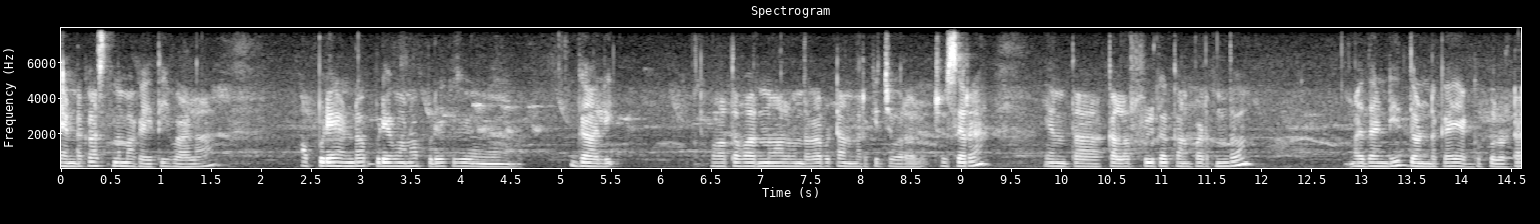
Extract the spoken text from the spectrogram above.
ఎండ కాస్తుంది మాకైతే ఇవాళ. అప్పుడే ఎండ అప్పుడే వాన అప్పుడే గాలి. వాతావరణం అలా ఉంది కాబట్టి అందరికీ జ్వరాలు చూసారా? ఎంత కలర్ఫుల్గా కనపడుతుందో. అదండి దొండకాయ ఎగ్గ పులట.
